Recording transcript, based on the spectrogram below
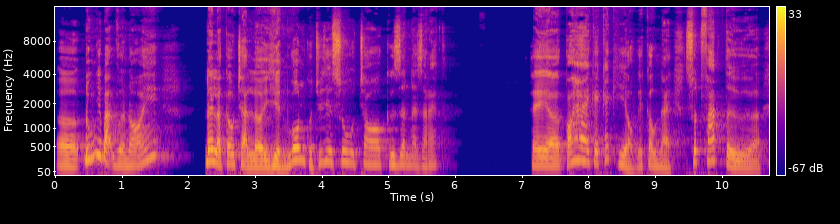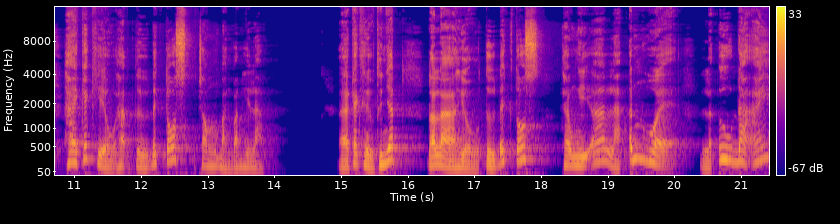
Ờ, đúng như bạn vừa nói, đây là câu trả lời hiển ngôn của Chúa Giêsu cho cư dân Nazareth. Thì ờ, có hai cái cách hiểu cái câu này xuất phát từ ờ, hai cách hiểu hạn từ Dictos trong bản văn Hy Lạp. À, cách hiểu thứ nhất đó là hiểu từ dektos theo nghĩa là ân huệ, là ưu đãi.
